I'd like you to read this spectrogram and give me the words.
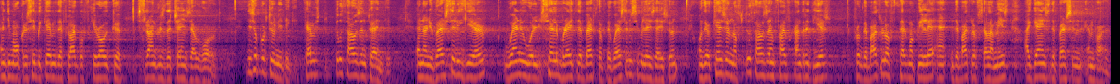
and democracy became the flag of heroic uh, struggles that changed our world. This opportunity comes 2020, an anniversary year when we will celebrate the birth of the Western civilization on the occasion of 2,500 years from the Battle of Thermopylae and the Battle of Salamis against the Persian Empire.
